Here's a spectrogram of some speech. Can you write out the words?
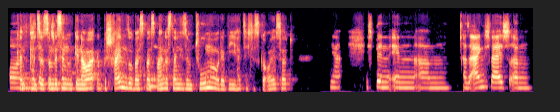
Kann, kannst du das so ein bisschen genauer beschreiben? So was, was ja. waren das dann die Symptome oder wie hat sich das geäußert? Ja, ich bin in, ähm, also eigentlich war ich ähm,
